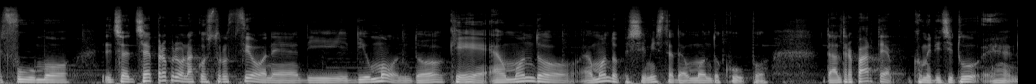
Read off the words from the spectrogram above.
fumo. Cioè, c'è proprio una costruzione di, di un mondo che è un mondo, è un mondo pessimista ed è un mondo cupo. D'altra parte, come dici tu, eh,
